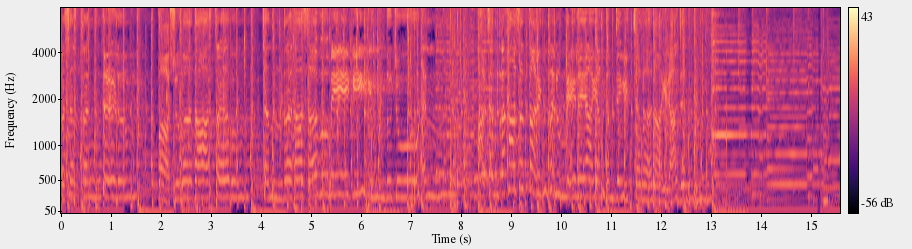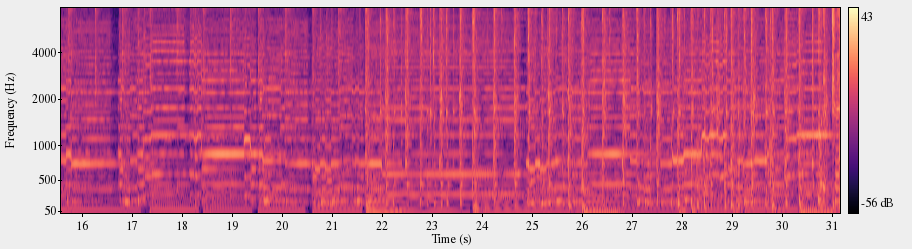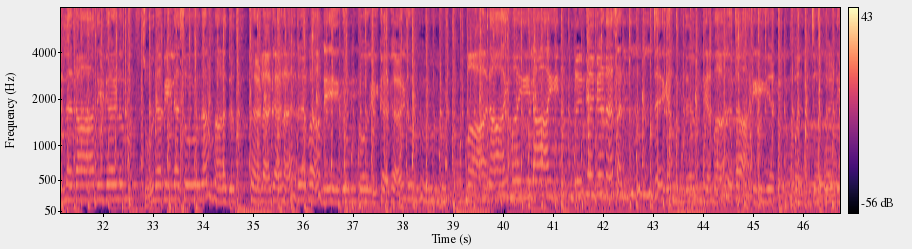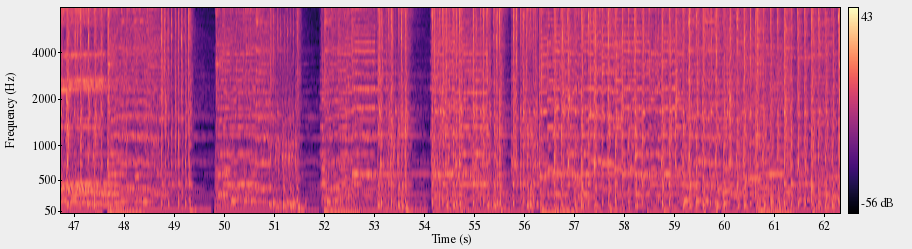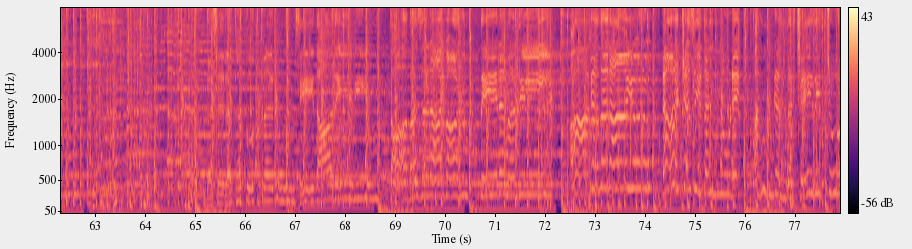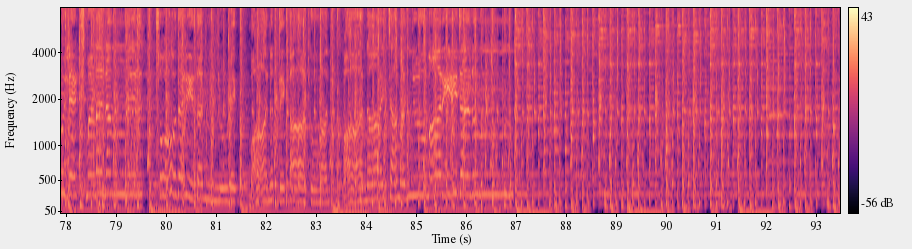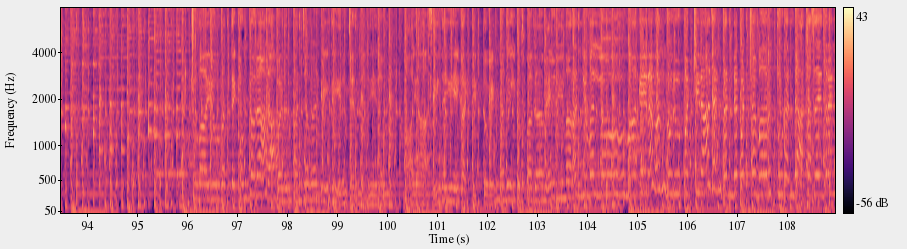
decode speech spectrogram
അസ്ത്രശസ്ത്രങ്ങളും പാശുപതാസ്ത്രവും വൃക്ഷലതാദികളും സുരബിലസൂനം അതും കളകളരവമേകും പൊയ്കകളും. മാനായി മയിലായി മൃഗഗണ സഞ്ജയം രമ്യമതാകിയ പഞ്ചവടി. ദശരഥപുത്രരും സീതാദേവിയും താപസരായി വാഴും നേരമതിൽ. ആഗതനായൊരു രാക്ഷസി തന്നുടെ അംഗങ്ങൾ ഛേദിച്ചു ലക്ഷ്മണനന്ന്. സോദരി തന്നുടെ മാനത്തെ കാക്കുവാൻ മാനായി ചമഞ്ഞു മാരീജനും മറഞ്ഞുവല്ലോ. മാർഗനമെന്നൊരു പക്ഷിരാജൻ തന്റെ പക്ഷമറുത്തുടൻ രാക്ഷസേന്ദ്രൻ.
